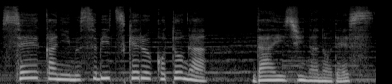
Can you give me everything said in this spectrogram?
成果に結びつけることが大事なのです。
